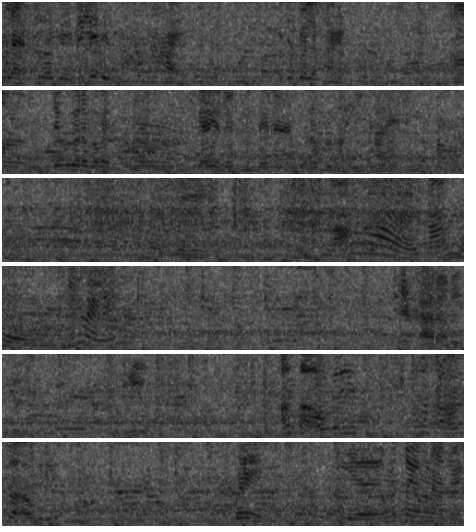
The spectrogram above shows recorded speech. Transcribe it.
relax a little bit. It is hot. Is really hot. Um, then we're gonna go back to the room. We gotta get dressed for dinner, whatever we're gonna eat tonight. Um, but it's nice. Not here. You man? It's hot out this bitch. Real. I'm so over this. I'm so over this. But yeah, I'm gonna show you when I drink.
